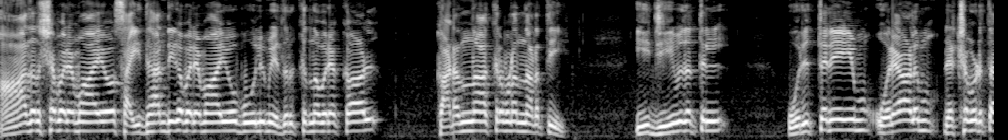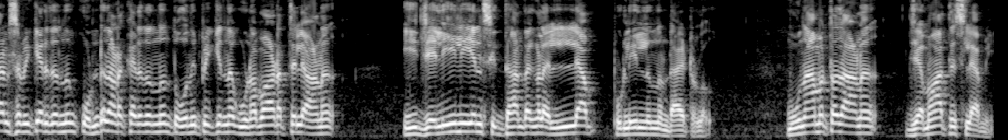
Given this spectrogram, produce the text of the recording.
ആദർശപരമായോ സൈദ്ധാന്തികപരമായോ പോലും എതിർക്കുന്നവരെക്കാൾ കടന്നാക്രമണം നടത്തി ഈ ജീവിതത്തിൽ ഒരുത്തനെയും ഒരാളും രക്ഷപ്പെടുത്താൻ ശ്രമിക്കരുതെന്നും കൊണ്ടു നടക്കരുതെന്നും തോന്നിപ്പിക്കുന്ന ഗുണപാഠത്തിലാണ് ഈ ജലീലിയൻ സിദ്ധാന്തങ്ങളെല്ലാം പുള്ളിയിൽ നിന്നുണ്ടായിട്ടുള്ളത്. മൂന്നാമത്തതാണ് ജമാഅത്ത് ഇസ്ലാമി.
